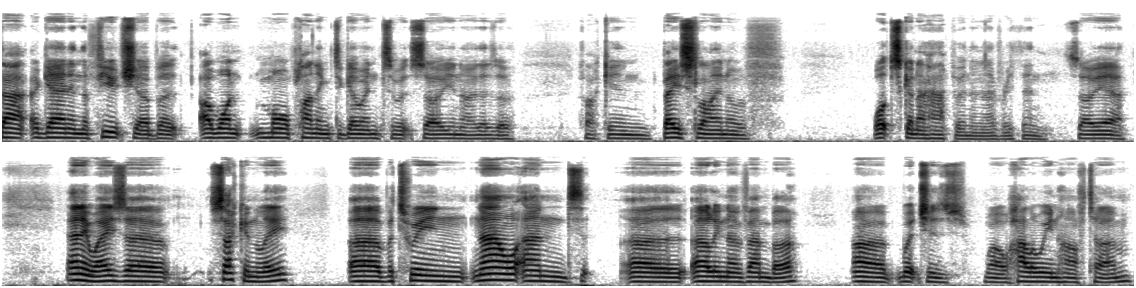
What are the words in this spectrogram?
that again in the future, but I want more planning to go into it. So you know, there's a fucking baseline of what's gonna happen and everything. So yeah. Anyways, uh, secondly, uh, between now and uh, early November, uh, which is well Halloween half term,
